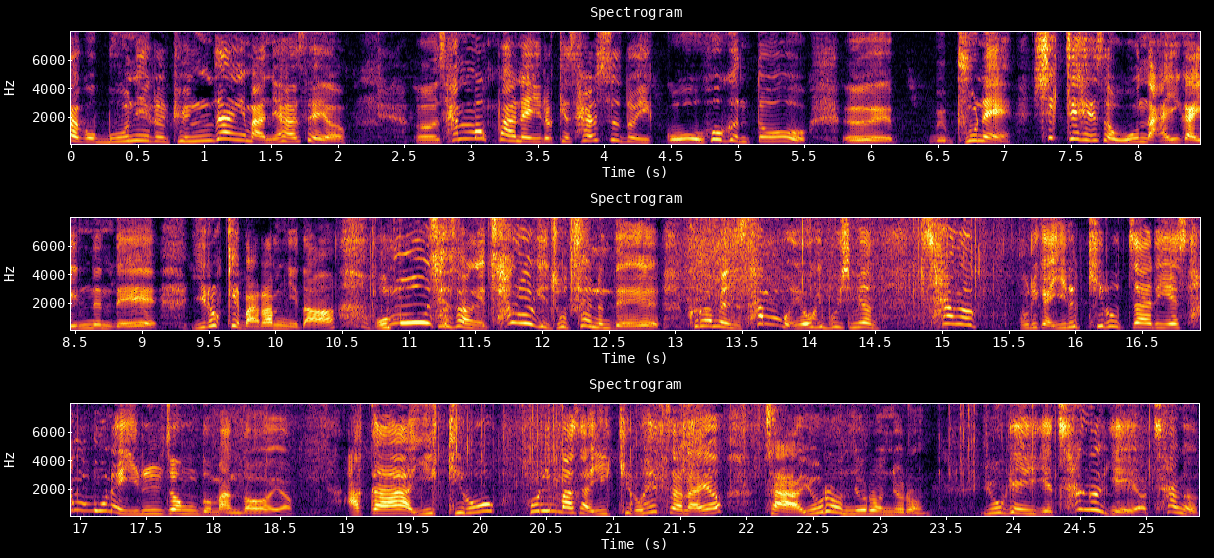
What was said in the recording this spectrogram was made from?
심냐고 문의를 굉장히 많이 하세요 어, 삽목판에 이렇게 살 수도 있고 혹은 또 어, 분해 식재해서 온 아이가 있는데 이렇게 말합니다. 어머 세상에 창흑이 좋다는데 그러면 3 여기 보시면 창흑 우리가 1kg짜리에 3분의 1 정도만 넣어요. 아까 2kg 소림마사 2kg 했잖아요. 자, 요런 요런 요런. 요게 이게 창흑이에요. 창흑.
